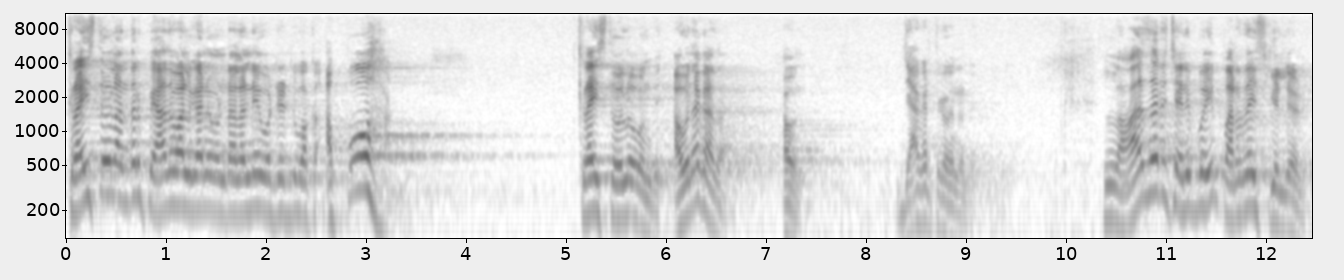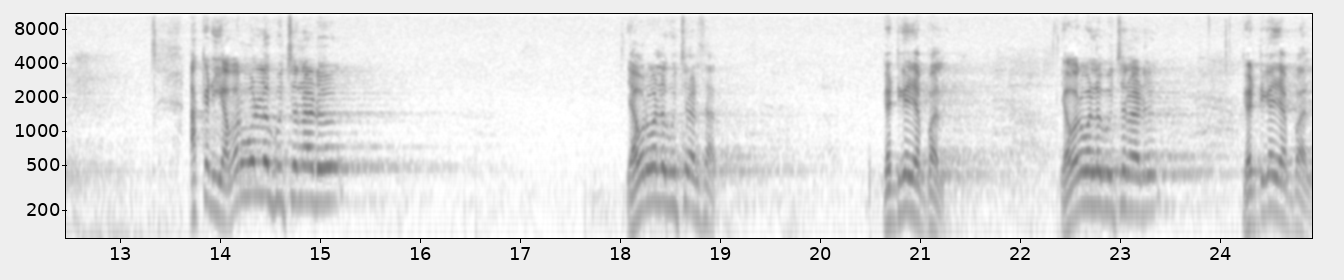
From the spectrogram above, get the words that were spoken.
క్రైస్తవులు అందరూ పేదవాళ్ళుగానే ఉండాలని ఒకటి ఒక అపోహ క్రైస్తవులో ఉంది. అవునా కదా? అవును. జాగ్రత్తగా వినండి. లాజర్ చనిపోయి పరదేశ్కి వెళ్ళాడు. అక్కడ ఎవరి ఒళ్ళో కూర్చున్నాడు? ఎవరి ఒళ్ళో కూర్చున్నాడు సార్? గట్టిగా చెప్పాలి. ఎవరి ఒళ్ళో కూర్చున్నాడు? గట్టిగా చెప్పాలి.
